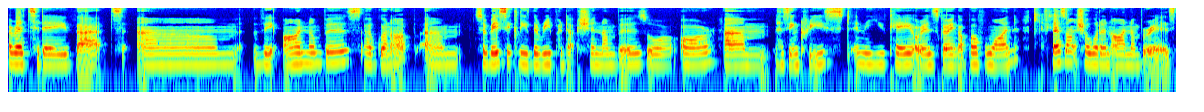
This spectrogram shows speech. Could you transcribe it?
I read today that um, the R numbers have gone up. Um, so basically, the reproduction numbers or R um, has increased in the UK or is going above one. If you guys aren't sure what an R number is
